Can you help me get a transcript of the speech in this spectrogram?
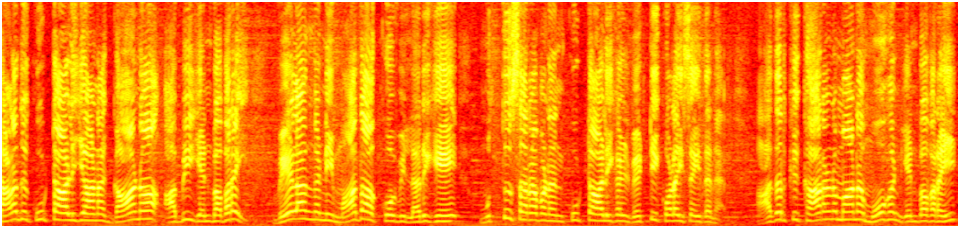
தனது கூட்டாளியான கானா அபி என்பவரை வேளாங்கண்ணி மாதா கோவில் அருகே முத்துசரவணன் கூட்டாளிகள் வெட்டி கொலை செய்தனர். அதற்கு காரணமான மோகன் என்பவரை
